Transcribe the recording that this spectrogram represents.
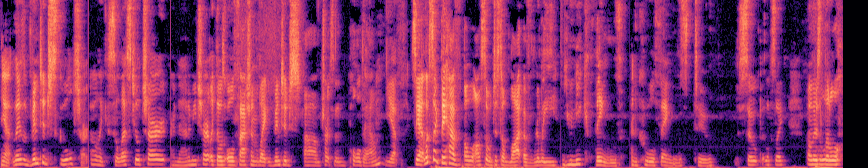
Yeah, there's a vintage school chart. Oh, like celestial chart, anatomy chart, like those old fashioned like vintage um, charts that pull down. Yep. So yeah, it looks like they have a, also just a lot of really unique things and cool things too. Soap, it looks like. Oh, there's a little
